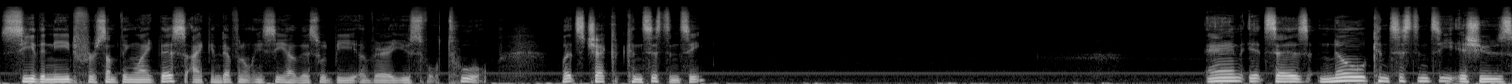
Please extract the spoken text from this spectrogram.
see the need for something like this, I can definitely see how this would be a very useful tool. Let's check consistency. And it says no consistency issues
